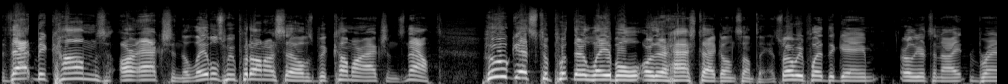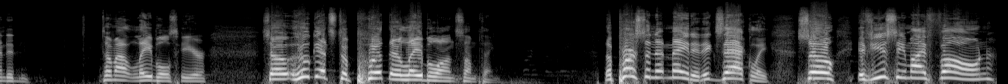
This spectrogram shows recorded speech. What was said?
that becomes our action. The labels we put on ourselves become our actions. Now, who gets to put their label or their hashtag on something? That's why we played the game earlier tonight, branded. Talking about labels here. So, who gets to put their label on something? The person that made it, exactly. So, if you see my phone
